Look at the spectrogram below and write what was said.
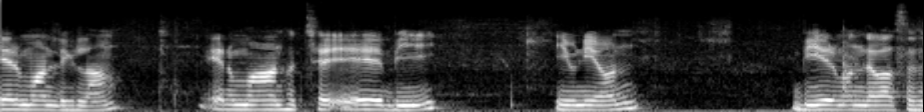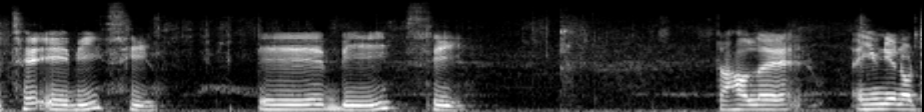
এর মান লিখলাম। এর মান হচ্ছে এ বি ইউনিয়ন বি এর মান দেওয়া আছে হচ্ছে A B C A B C তাহলে ইউনিয়ন অর্থ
